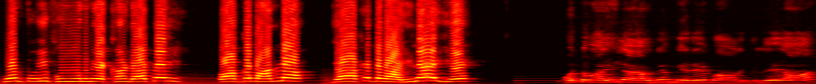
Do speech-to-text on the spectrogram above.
ਹੁਣ ਤੁਸੀਂ ਫੋਨ ਵੇਖਣ ਡੈ ਪਈ, ਪੱਗ ਮੰਨ ਲਾ, ਜਾ ਕੇ ਦਵਾਈ ਲੈ ਆਈਏ। ਉਹ ਦਵਾਈ ਲੈ ਆਉਨੇ ਮੇਰੇ ਵਾਲ ਗਿਲੇ ਆ।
